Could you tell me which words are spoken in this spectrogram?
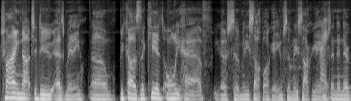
trying not to do as many um, because the kids only have you know so many softball games, so many soccer games, Right. and then they're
